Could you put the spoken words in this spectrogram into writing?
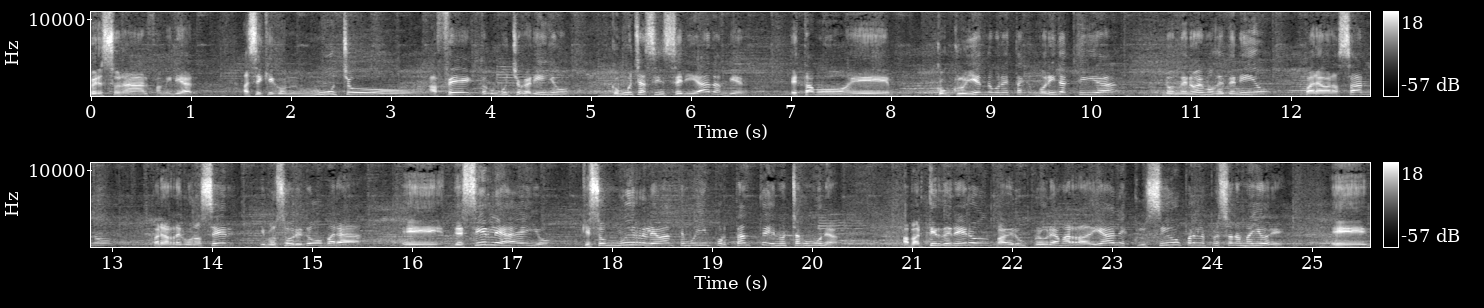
personal, familiar. Así que con mucho afecto, con mucho cariño, con mucha sinceridad también, estamos eh, concluyendo con esta bonita actividad donde nos hemos detenido para abrazarnos, para reconocer y por sobre todo para eh, decirles a ellos que son muy relevantes, muy importantes en nuestra comuna. A partir de enero va a haber un programa radial exclusivo para las personas mayores. Eh,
